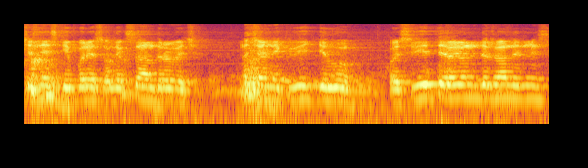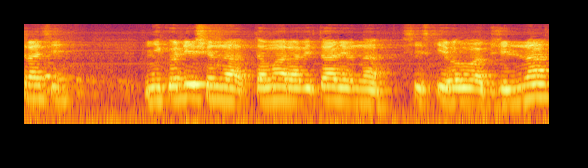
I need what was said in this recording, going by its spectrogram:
Черницький Борис Олександрович, начальник відділу освіти районної державної адміністрації, Ніколішина Тамара Віталівна, сільський голова Бжільна,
